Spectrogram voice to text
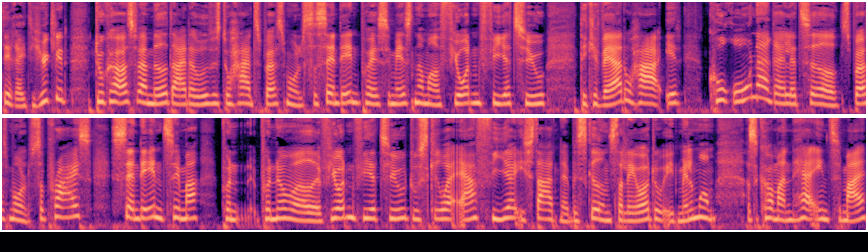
Det er rigtig hyggeligt. Du kan også være med dig derude, hvis du har et spørgsmål. Så send det ind på sms nummeret 1424. Det kan være, at du har et corona-relateret spørgsmål. Surprise! Send det ind til mig på, på nummeret øh, 1424. Du skriver R4 i starten af beskeden, så laver du et mellemrum, og så kommer den her ind til mig,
